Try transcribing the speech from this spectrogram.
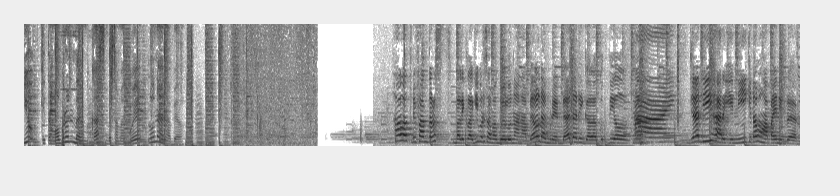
Yuk kita ngobrol bareng bekas bersama gue Luna Anabel. Halo Trifunters, balik lagi bersama gue Luna Anabel dan Brenda dari Gala Good Deal. Nah, Hai, jadi hari ini kita mau ngapain nih Bren?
